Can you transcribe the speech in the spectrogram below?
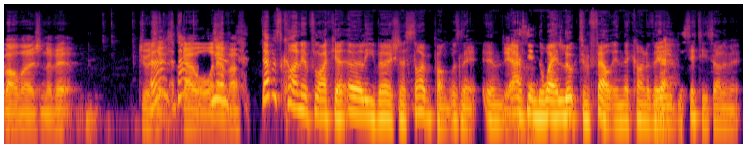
mobile version of it. That- that- Go or whatever. yeah. that was kind of like an early version of Cyberpunk, wasn't it? In, Yeah. As in the way it looked and felt in the kind of the, Yeah. the city side of it.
